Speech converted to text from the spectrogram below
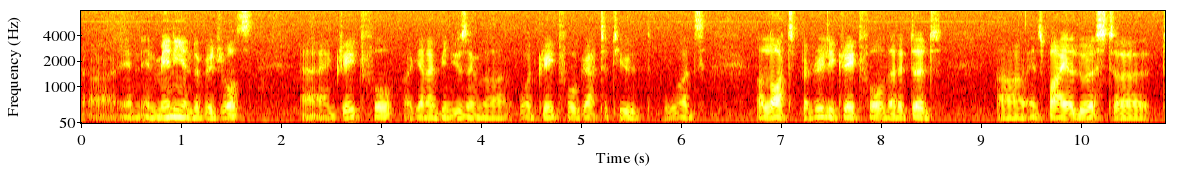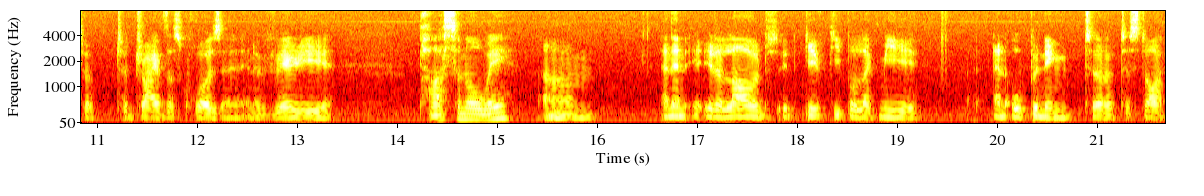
uh, in in many individuals, uh, and grateful. Again, I've been using the word grateful, gratitude words, a lot, but really grateful that it did uh, inspire Lewis to to to drive this cause in, in a very personal way. Um, and then it, it allowed it gave people like me an opening to, to start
